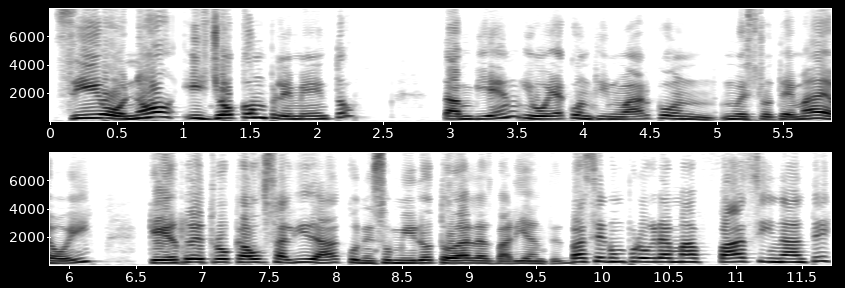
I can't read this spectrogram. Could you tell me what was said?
sí o no, y yo complemento también y voy a continuar con nuestro tema de hoy que es retrocausalidad, con eso miro todas las variantes. Va a ser un programa fascinante,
